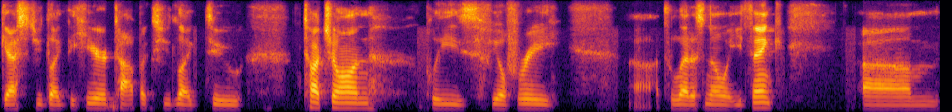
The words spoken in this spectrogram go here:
guests you'd like to hear, topics you'd like to touch on, please feel free uh, to let us know what you think. Um,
